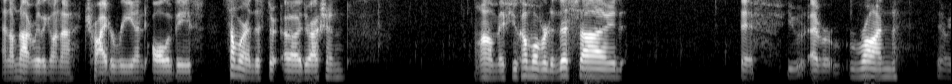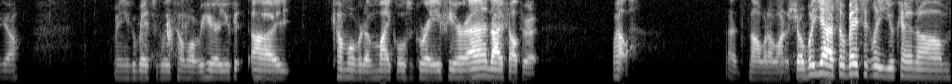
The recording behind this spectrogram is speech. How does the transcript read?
and I'm not really gonna try to read all of these. Somewhere in this uh, direction. Um, if you come over to this side, if you would ever run, there we go. I mean, you could basically come over here. You could, uh, come over to Michael's grave here, and I fell through it. Well, that's not what I want to show. But yeah, so basically you can, um,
